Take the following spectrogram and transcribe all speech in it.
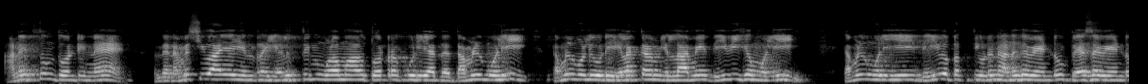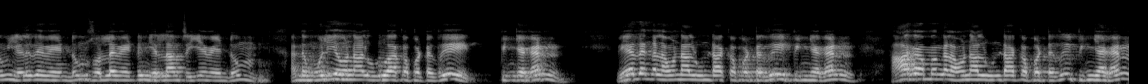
அனைத்தும் தோன்றின. அந்த நமசிவாய என்ற எழுத்தின் மூலமாக தோன்றக்கூடிய அந்த தமிழ் மொழி தமிழ் மொழியுடைய இலக்கணம் எல்லாமே தெய்வீக மொழி. தமிழ் மொழியை தெய்வ பக்தியுடன் அணுக வேண்டும் பேச வேண்டும் எழுத வேண்டும் சொல்ல வேண்டும் எல்லாம் செய்ய வேண்டும். அந்த மொழி அவனால் உருவாக்கப்பட்டது பிங்ககன் வேதங்கள் அவனால் உண்டாக்கப்பட்டது பிங்ககன் ஆகமங்கள் அவனால் உண்டாக்கப்பட்டது பிங்ககன்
